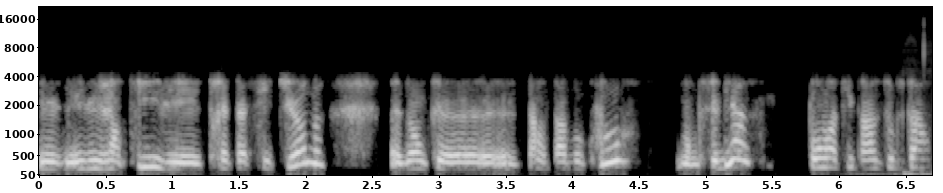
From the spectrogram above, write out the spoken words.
Il il est gentil, il est très taciturne. Donc, euh, parle pas beaucoup. Donc, c'est bien. Pour moi qui parle tout le temps.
